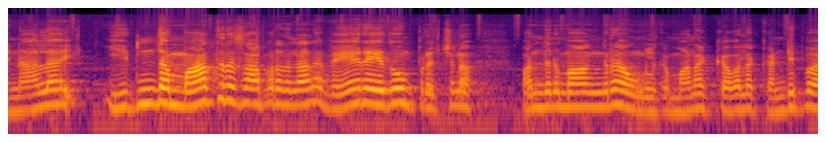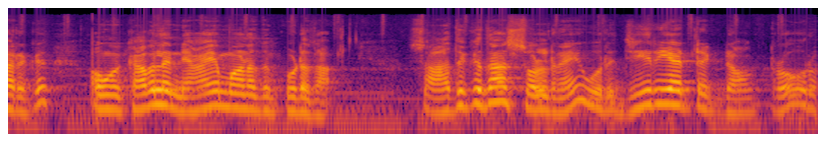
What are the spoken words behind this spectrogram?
என்னால் இந்த மாத்திரை சாப்பிட்றதுனால வேறு எதுவும் பிரச்சனை வந்துடுமாங்கிற அவங்களுக்கு மனக்கவலை கண்டிப்பாக இருக்குது அவங்க கவலை நியாயமானதும் கூட தான். ஸோ அதுக்கு தான் சொல்கிறேன் ஒரு ஜீரியாட்ரிக் டாக்டரோ ஒரு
